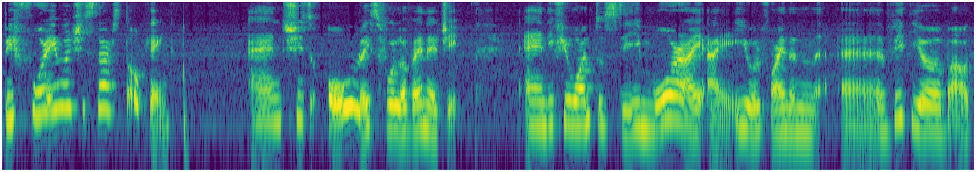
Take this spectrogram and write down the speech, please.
before even she starts talking. And she's always full of energy. And if you want to see more, I, I you will find a uh, video about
